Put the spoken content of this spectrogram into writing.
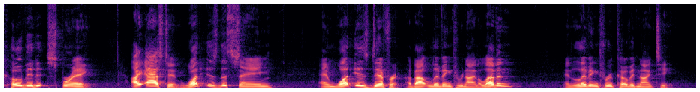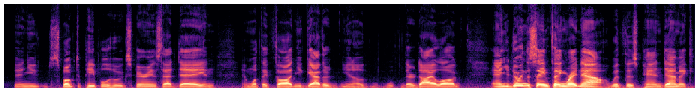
COVID Spring. I asked him what is the same and what is different about living through 9 11 and living through COVID 19. And you spoke to people who experienced that day and, and what they thought, and you gathered you know, their dialogue. And you're doing the same thing right now with this pandemic.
